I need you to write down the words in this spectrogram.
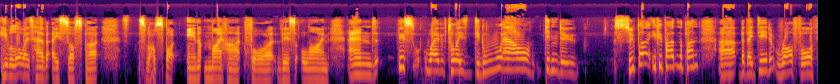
he will always have a soft spot, well, spot in my heart for this line. And this wave of toys did well, didn't do super, if you pardon the pun. Uh, but they did roll forth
